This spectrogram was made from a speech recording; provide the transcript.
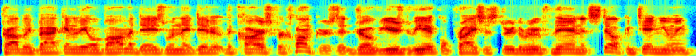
probably back into the Obama days when they did it, the cars for clunkers that drove used vehicle prices through the roof. Then it's still continuing,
